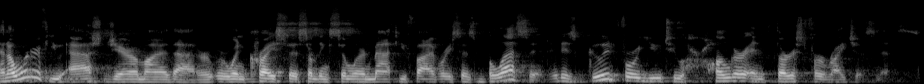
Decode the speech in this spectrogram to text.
And I wonder if you asked Jeremiah that, or, or, when Christ says something similar in Matthew 5, where he says, Blessed, it is good for you to hunger and thirst for righteousness.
